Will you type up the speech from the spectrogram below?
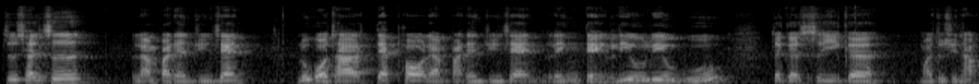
支撑是两百天均线，如果它跌破两百天均线零点六六五，这个是一个卖出信号。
